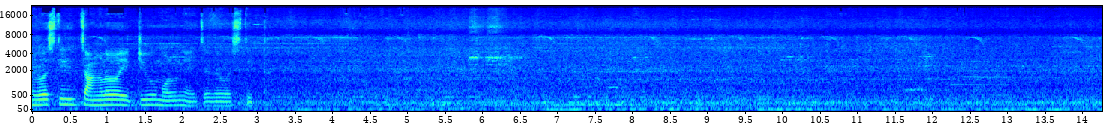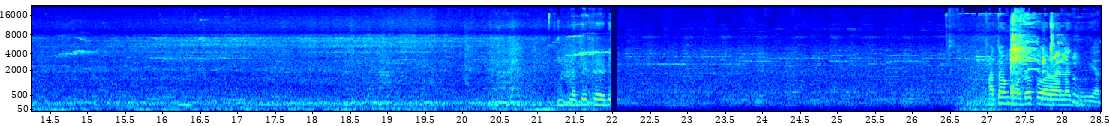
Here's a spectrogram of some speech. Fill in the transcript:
व्यवस्थित चांगलं एकजीव मळून घ्यायचं व्यवस्थित. आपलं पीठ रेडी आता मोदक वळवायला घेऊयात.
